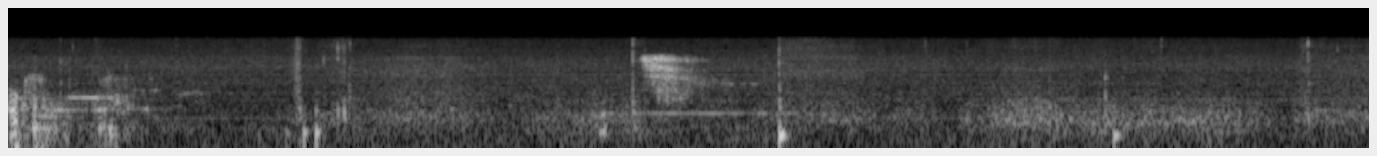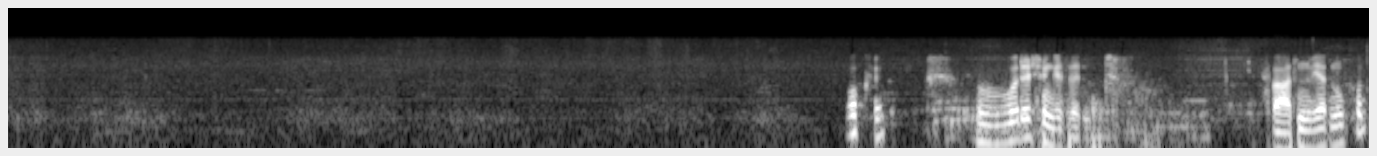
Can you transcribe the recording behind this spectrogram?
Okay. Okay. Wurde schon gesendet. Jetzt warten wir noch kurz.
